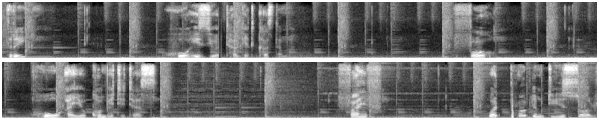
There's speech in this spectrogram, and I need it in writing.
3. Who is your target customer? 4. Who are your competitors? 5. What problem do you solve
